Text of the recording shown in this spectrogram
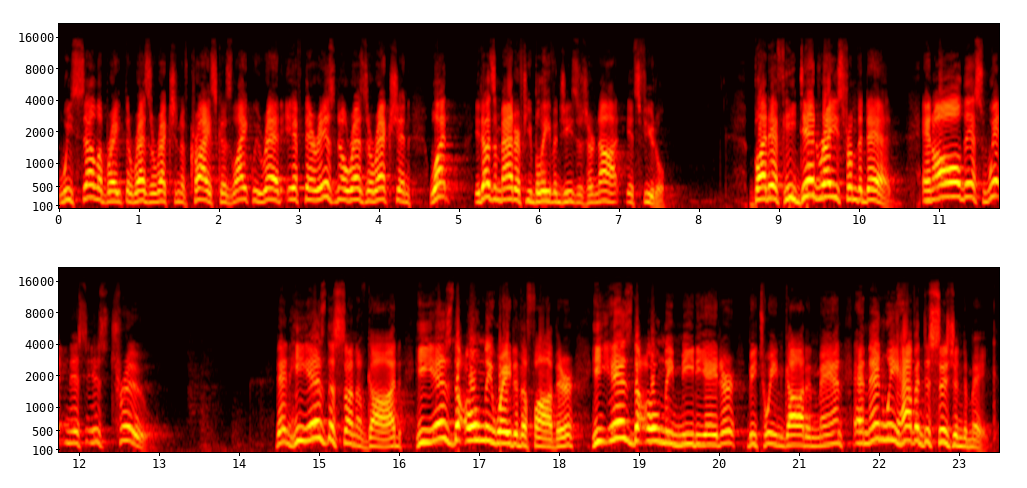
we celebrate the resurrection of Christ. Because, like we read, if there is no resurrection, what? It doesn't matter if you believe in Jesus or not, it's futile. But if he did raise from the dead, and all this witness is true, then he is the Son of God. He is the only way to the Father. He is the only mediator between God and man. And then we have a decision to make.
